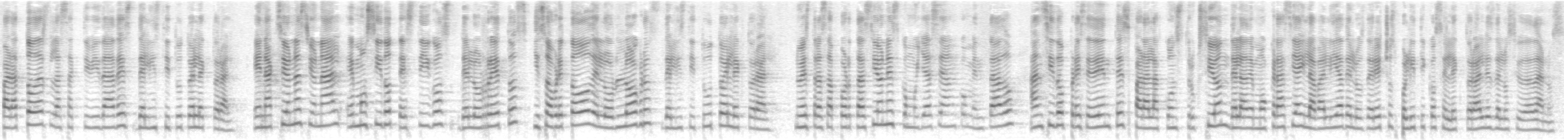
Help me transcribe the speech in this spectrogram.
para todas las actividades del Instituto Electoral. En Acción Nacional hemos sido testigos de los retos y sobre todo de los logros del Instituto Electoral. Nuestras aportaciones, como ya se han comentado, han sido precedentes para la construcción de la democracia y la valía de los derechos políticos electorales de los ciudadanos.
